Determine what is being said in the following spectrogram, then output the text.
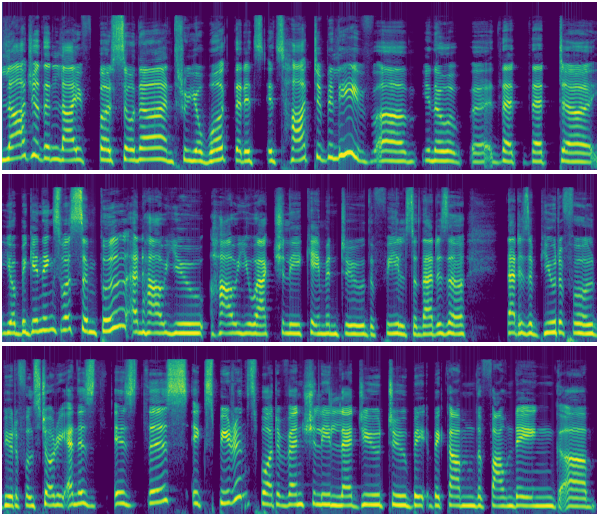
larger than life persona and through your work that it's it's hard to believe um, you know uh, that that uh, your beginnings were simple and how you how you actually came into the field so that is a that is a beautiful beautiful story and is is this experience what eventually led you to be, become the founding um,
